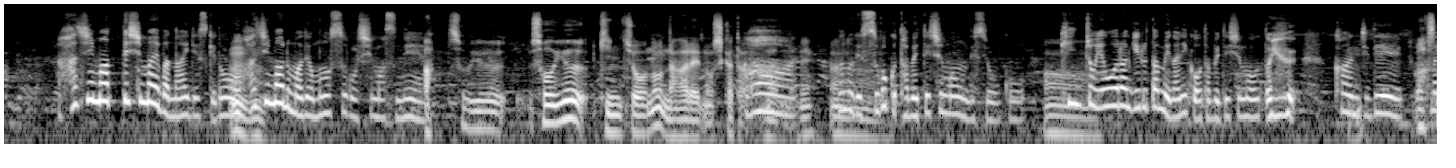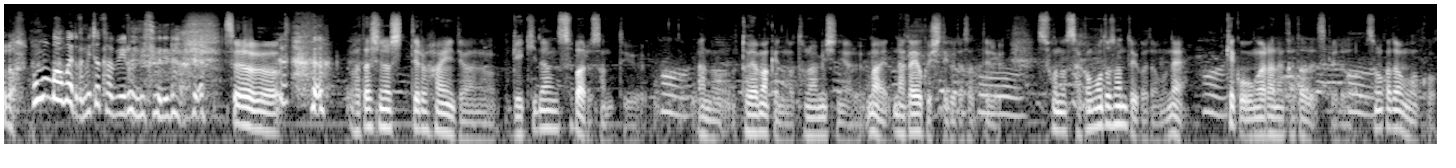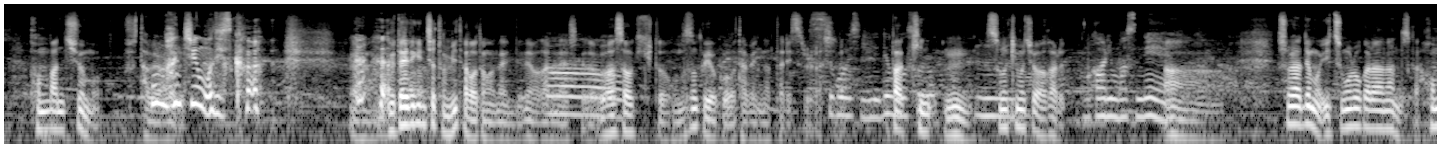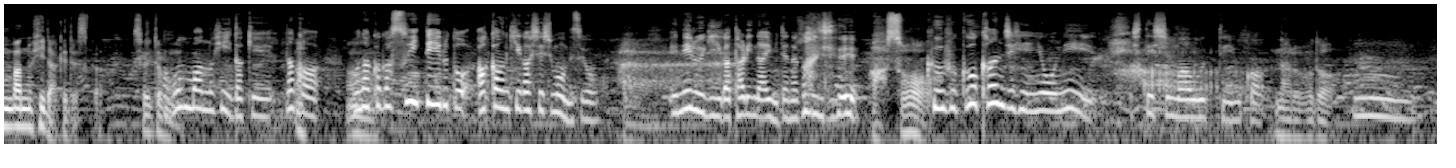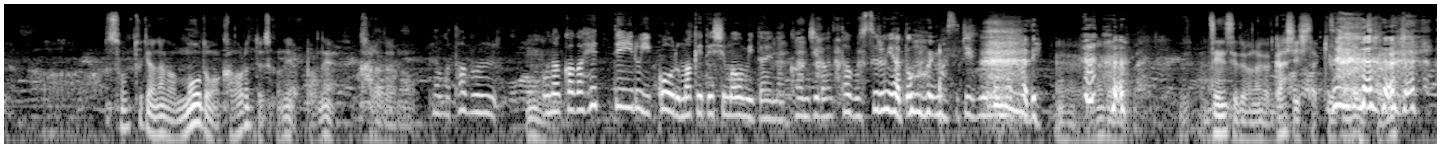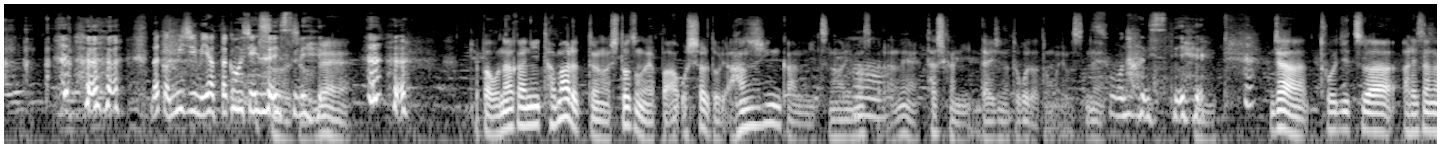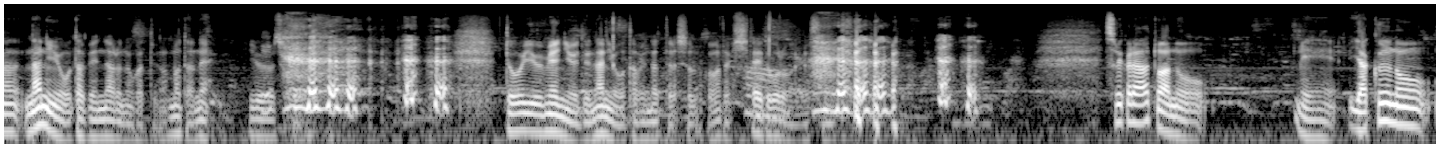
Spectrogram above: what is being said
始まってしまえばないですけど、うんうん。始まるまではものすごいしますね。あそういうそういう緊張の流れの仕方なんはいでね、なのですくごく食べてしまうんですよこう。緊張を和らげるために何かを食べてしまうという感じでうなんか本番前とかめっちゃ食べるんですよねだか それはあの私の知ってる範囲ではあの劇団スバルさんというあの富山県の砺波市にある、まあ、仲良くしてくださってるはい。そこの坂本さんという方もね、はい。結構大柄な方ですけど、はい。その方もこう本番中も食べら本れる。番中もですか？うん具体的にちょっと見たことがないんでねわからないですけど噂を聞くとものすごくよくお食べになったりするらしい。すごいですね。でやっぱきんもそのうんうんその気持ちはわかる。わかりますね。ああそれはでもいつ頃からなんですか？本番の日だけですか？それとも。本番の日だけ。なんかお腹が空いているとあかん気がしてしまうんですよ。エネルギーが足りないみたいな感じで。あそう。空腹を感じひんようにしてしまうっていうか。なるほど。うん。その時はなんかモードが変わるんですかね？やっぱね体の。なんか多分うん。お腹が減っているイコール負けてしまうみたいな感じが多分するんやと思います自分の中で。えーなんか前世ではなんか餓死した記憶があるんですか 惨めやったかもしれないですね。ですよね。やっぱお腹にたまるっていうのは一つのやっぱおっしゃる通り安心感につながりますからね。確かに大事なところだと思いますね。そうなんですね。じゃあ当日はあれさんが何をお食べになるのかっていうのはまたねいろいろちょっと。どういうメニューで何をお食べになってらっしゃるのかまた聞きたいところがありますね。それからあとあの、えー役の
